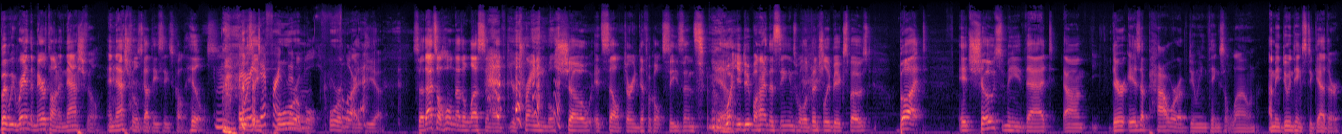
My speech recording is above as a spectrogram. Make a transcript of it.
But we ran the marathon in Nashville, and Nashville's got these things called hills. it Mm, very was a different than horrible, horrible Florida. idea. So that's a whole nother lesson of your training will show itself during difficult seasons. Yeah. what you do behind the scenes will eventually be exposed. But it shows me that um, there is a power of doing things alone. I mean, doing things together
